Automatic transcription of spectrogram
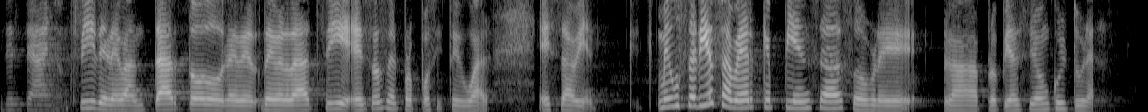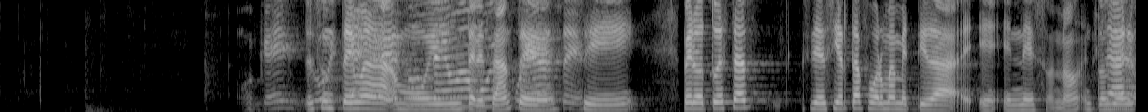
de este año. Sí, de levantar todo, de, de verdad, sí, eso es el propósito igual. Está bien. Me gustaría saber qué piensas sobre la apropiación cultural. Es un tema muy interesante, sí. Pero tú estás de cierta forma metida e, e, en, eso, ¿no? Entonces,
